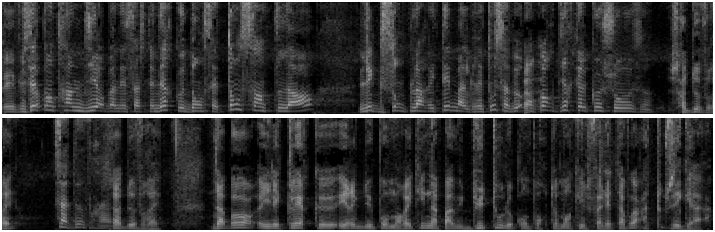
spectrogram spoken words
Vous êtes en train de dire, Vanessa Schneider, que dans cette enceinte-là, l'exemplarité, malgré tout, ça veut Ben, encore dire quelque chose. Ça devrait. Ça devrait. Ça devrait. D'abord, il est clair que Éric Dupond-Moretti n'a pas eu du tout le comportement qu'il fallait avoir à tous égards.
